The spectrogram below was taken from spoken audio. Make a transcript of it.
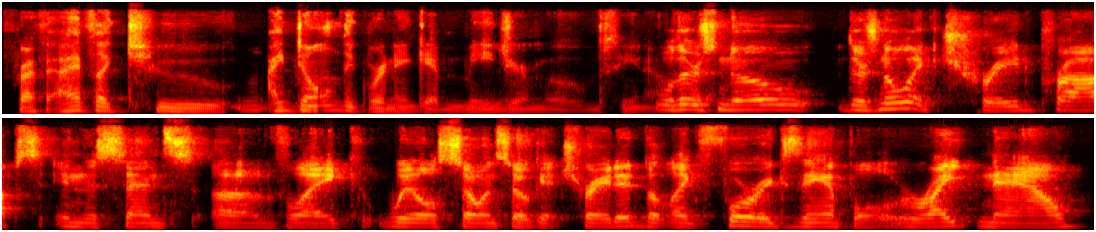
pref- I have like two. I mm. don't think we're gonna get major moves. You know. Well, there's no there's no like trade props in the sense of like will so and so get traded, but like for example, right now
